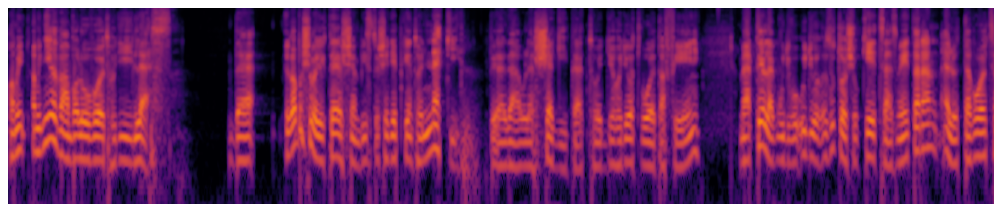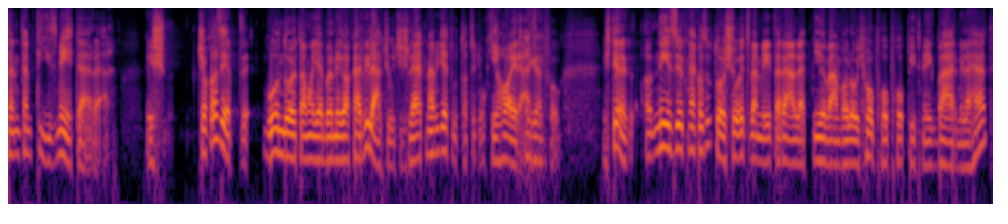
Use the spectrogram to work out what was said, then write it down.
ami, ami nyilvánvaló volt, hogy így lesz. De még abban sem vagyok teljesen biztos egyébként, hogy neki például ez segített, hogy, hogy ott volt a fény, mert tényleg úgy, úgy az utolsó 200 méteren előtte volt szerintem 10 méterrel. És csak azért gondoltam, hogy ebből még akár világcsúcs is lehet, mert ugye tudtad, hogy oké, okay, hajrázni Igen. fog. És tényleg a nézőknek az utolsó 50 méteren lett nyilvánvaló, hogy hop-hop-hop itt még bármi lehet.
